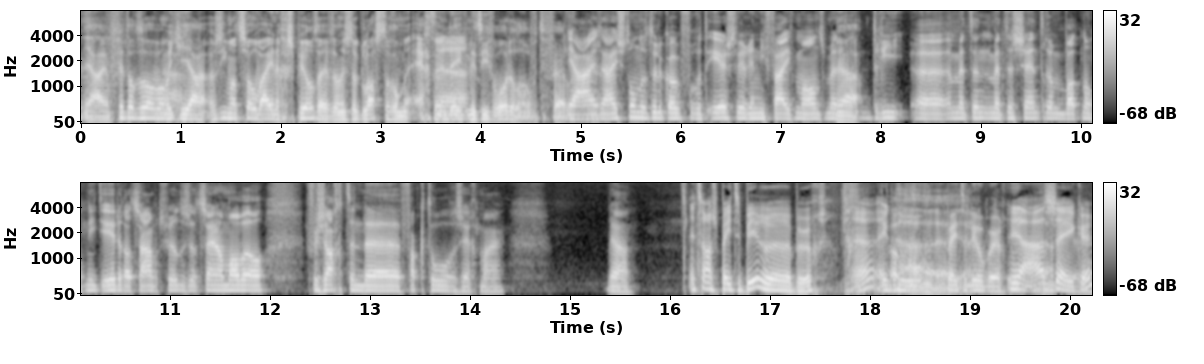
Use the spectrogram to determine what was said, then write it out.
ja, ik vind dat wel een beetje, ja, als iemand zo weinig gespeeld heeft, dan is het ook lastig om er echt een Ja. definitief oordeel over te vellen. Ja, hij- hij stond natuurlijk ook voor het eerst weer in die vijf mans met Ja. drie, eh, met, een, met een centrum wat nog niet eerder had samengespeeld. Dus dat zijn allemaal wel verzachtende factoren, zeg maar. Ja, En trouwens, Peter Berenburg. Hè? Ik bedoel, Ja, ja, ja, Peter ja. Leeuwburg. zeker.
